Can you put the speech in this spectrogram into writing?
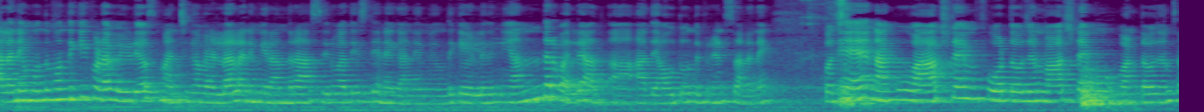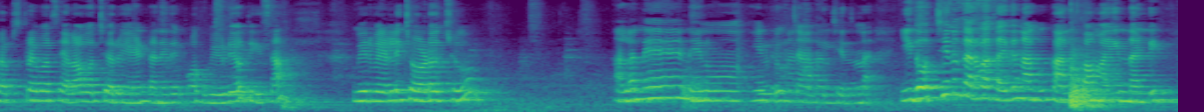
అలానే ముందు ముందుకి కూడా వీడియోస్ మంచిగా వెళ్ళాలని మీరు అందరూ ఆశీర్వదిస్తేనే కానీ నేను ముందుకే వెళ్ళేది. మీ అందరి వల్లే అద్- అవుతుంది ఫ్రెండ్స్ అలానే. కొంచెం నాకు watch time four thousand watch time one thousand subscribers ఎలా వచ్చారు ఏంటనేది ఒక వీడియో తీసా. మీరు వెళ్ళి చూడొచ్చు. అలానే నేను యూట్యూబ్ ఛానల్ చిన్న ఇది వచ్చిన తర్వాత అయితే నాకు కన్ఫర్మ్ అయిందండి.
